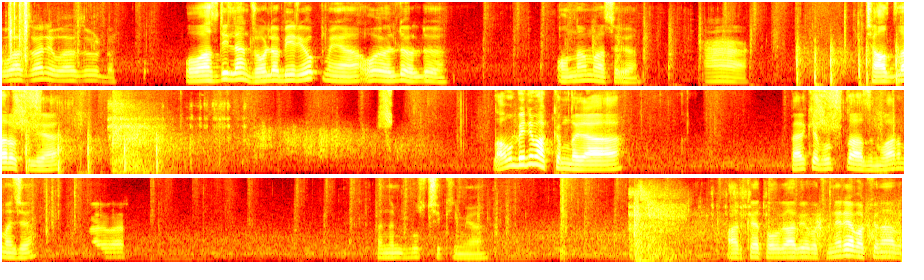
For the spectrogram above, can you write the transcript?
Uaz var ya Uaz'ı vurdum. Oğaz değil lan. Rolo 1 yok mu ya? O öldü öldü. Ondan bahsediyorum. Ha. Çaldılar o kili ya. Lan bu benim hakkımda ya. Belki boost lazım var mı acı? Var var. Benden bir boost çekeyim ya. Arkaya Tolga abiye bakayım. Nereye bakıyorsun abi?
